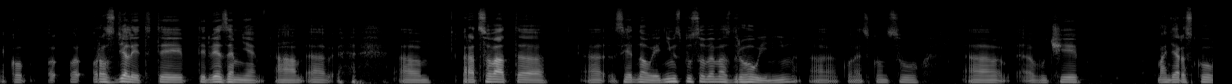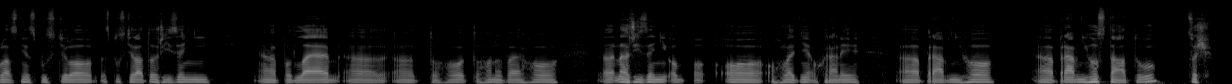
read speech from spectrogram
jako rozdělit ty, ty dvě země a uh, uh, pracovat uh, s jednou jedním způsobem a s druhou jiným. Konec konců vůči Maďarsku vlastně spustilo, spustila to řízení podle toho, toho nového nařízení o, o, ohledně ochrany právního, právního státu což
